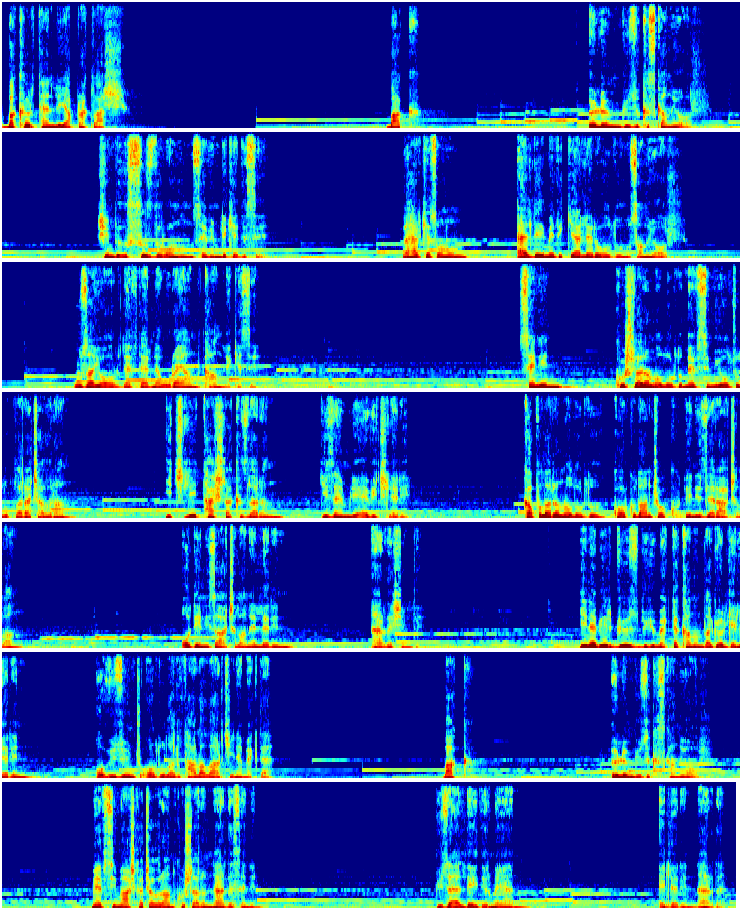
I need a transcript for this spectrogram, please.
Bakır tenli yapraklar. Bak, ölüm güzü kıskanıyor. Şimdi ıssızdır onun sevimli kedisi. Ve herkes onun el değmedik yerleri olduğunu sanıyor. Uzıyor defterine uğrayan kan lekesi. Senin kuşların olurdu mevsimi yolculuklara çağıran, içli taşra kızların gizemli ev içleri. Kapıların olurdu korkudan çok denizlere açılan. O denize açılan ellerin nerede şimdi? Yine bir güz büyümekte kanında gölgelerin, o üzünç orduları tarlalar çiğnemekte. Bak, ölüm yüzü kıskanıyor. Mevsimi aşka çağıran kuşların nerede senin? Güzel değdirmeyen ellerin nerede?''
